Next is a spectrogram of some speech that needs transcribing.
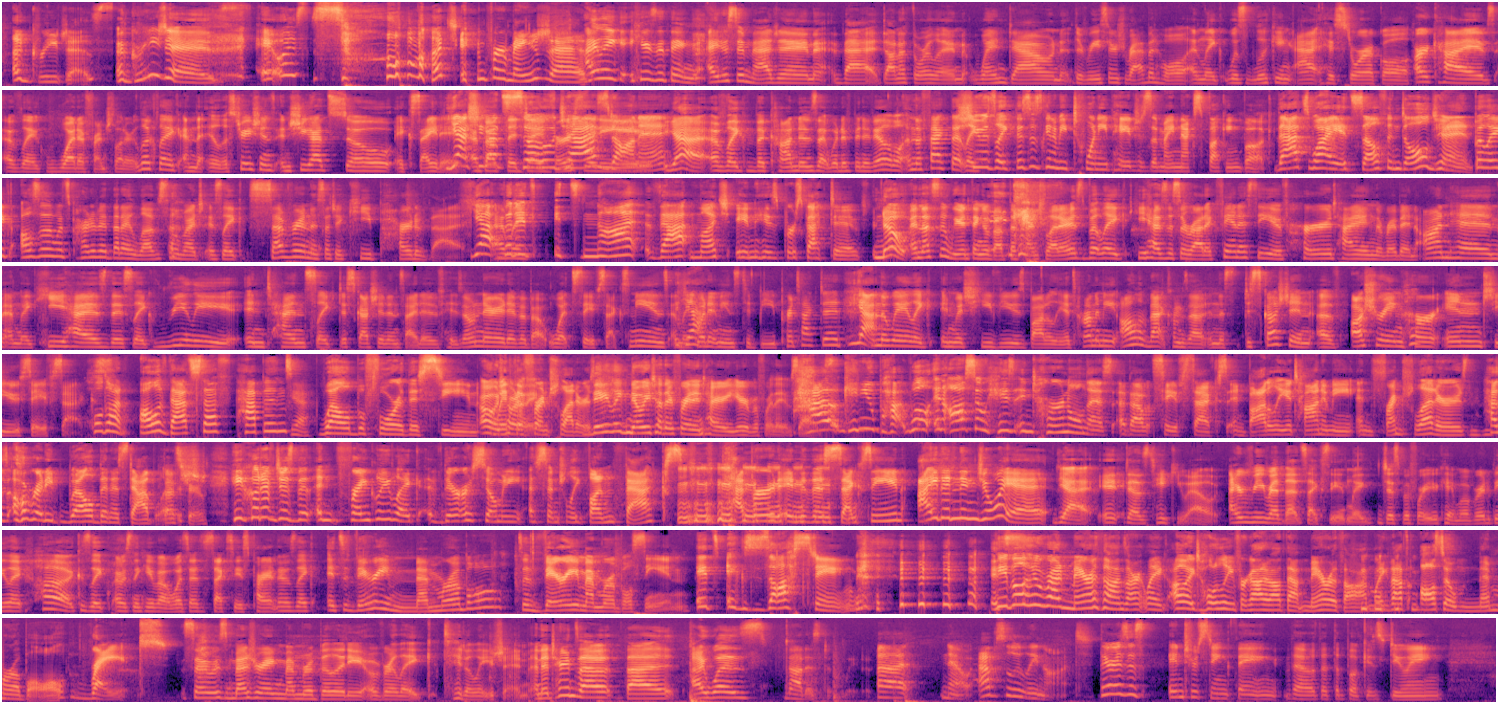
egregious. Egregious. It was so much information. I like, here's the thing. I just imagine that Donna Thorland went down the research rabbit hole and like was looking at historical archives of like what a French letter looked like and the illustrations. And she got so excited Yeah, she got the so diversity. jazzed on it. Yeah, of like the condoms that would have been available. And the fact that like, she was like, "This is going to be 20 pages of my next fucking book." That's why it's self-indulgent. But like also what's part of it that I love so much is like Severin is such a key part of that. yeah, And, but like, it's it's not that much in his perspective. No, and that's the weird thing about the French letters. But like, he has this erotic fantasy of her tying the ribbon on him, and like, he has this like really intense like discussion inside of his own narrative about what safe sex means and like Yeah. what it means to be protected. Yeah. and the way like in which he views bodily autonomy. All of that comes out in this discussion of ushering her into safe sex. Hold on, all of that stuff happens Yeah. well before this scene Oh, with totally. the French letters. They like know each other for an entire year before they have sex. How can you po- well, and also his internalness about safe sex and bodily autonomy and French letters mm-hmm. has already well been established. That's true. He could have just been, and frankly, like there are so many essentially fun facts peppered into this sex scene. I didn't enjoy it. Yeah, it does take you out. I reread that sex scene like just before you came over to be like, huh, because like I was thinking about what's the sexiest part, and I was like, it's very memorable. It's a very memorable scene. It's exhausting. People who run marathons aren't like, oh, I totally forgot about that marathon. Like that's also memorable. Right. So it was measuring memorability over like titillation, and it turns out that I was not as titillated. Uh, no, absolutely not. There is this interesting thing, though, that the book is doing,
